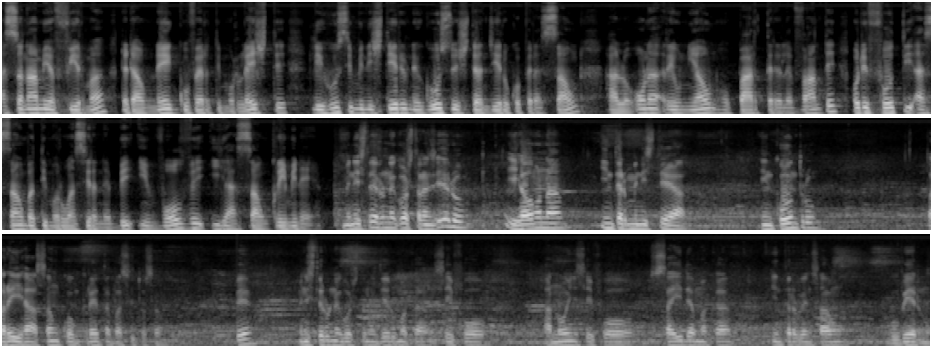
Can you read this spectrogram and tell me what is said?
A Sanami afirma que o NEG governo Timor-Leste lhe o Ministério do Negócio Estrangeiro e Cooperação a uma reunião com parte relevante onde foi a ação para Timor Nebe envolve e ação crime. Ministério do Negócio Estrangeiro e a uma interministerial encontro para a ação concreta para a situação. Bem, Ministério do Negócio Estrangeiro se for a noite se for saída maca intervenção governo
